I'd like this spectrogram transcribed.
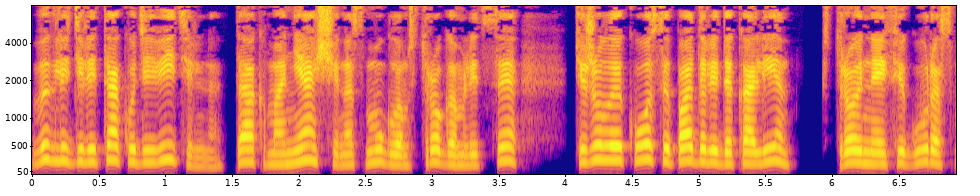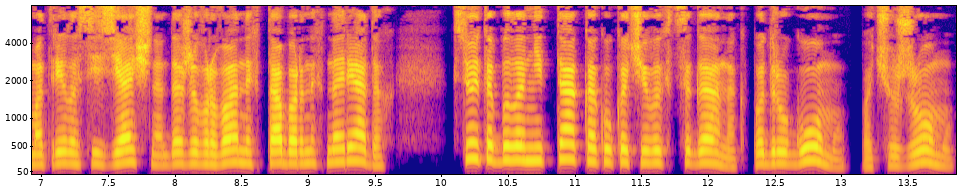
выглядели так удивительно, так маняще на смуглом строгом лице, Тяжелые косы падали до колен, стройная фигура смотрелась изящно даже в рваных таборных нарядах. Все это было не так, как у кочевых цыганок, по-другому, по-чужому.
